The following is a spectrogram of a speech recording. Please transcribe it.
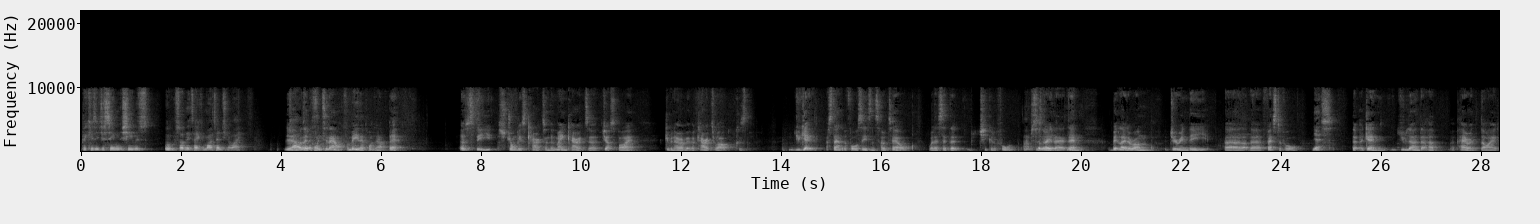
because it just seemed that she was ooh, suddenly taking my attention away. Yeah, So well, they don't if- pointed out, for me, they pointed out Beth as the strongest character and the main character just by giving her a bit of a character arc because you get a stand at the Four Seasons Hotel where they said that she could afford to stay there. yeah. Then a bit later on during the uh, like the festival, Yes. that again you learned that her, her parent died.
